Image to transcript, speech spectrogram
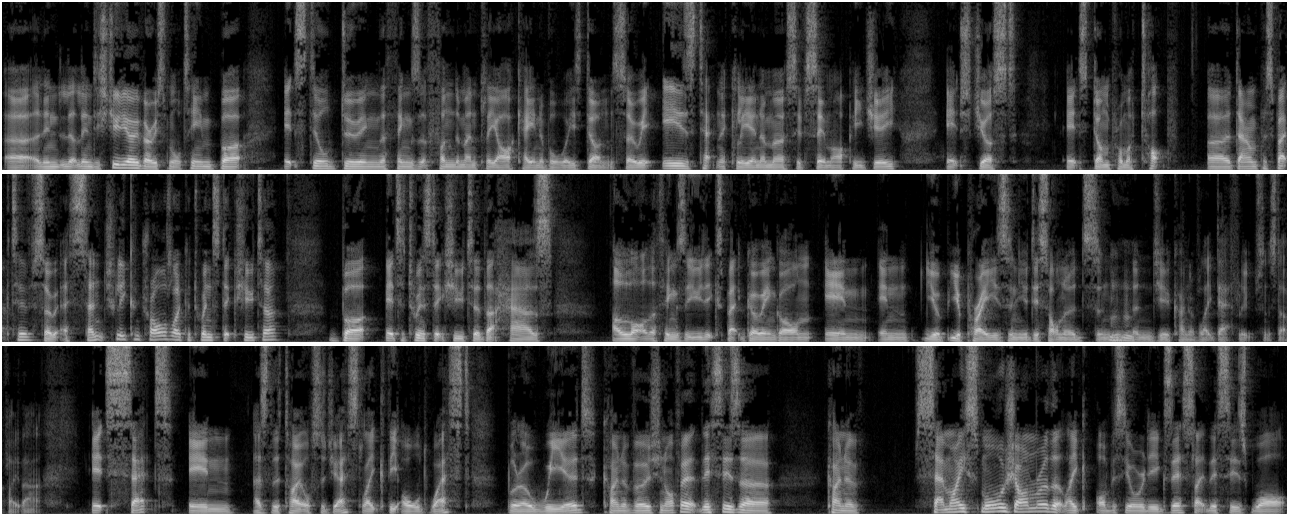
uh, a little indie studio, very small team, but it's still doing the things that fundamentally Arkane have always done. So it is technically an immersive sim RPG. It's just it's done from a top uh, down perspective, so it essentially controls like a twin stick shooter, but it's a twin stick shooter that has a lot of the things that you'd expect going on in in your your Preys and your dishonoreds and mm-hmm. and your kind of like Deathloops and stuff like that. It's set in, as the title suggests, like the Old West, but a weird kind of version of it. This is a kind of semi small genre that like obviously already exists. Like this is what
